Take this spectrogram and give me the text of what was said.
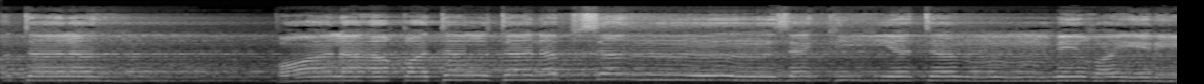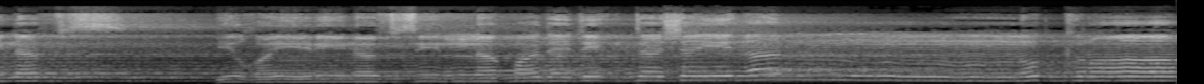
فقتله قال أقتلت نفسا زكية بغير نفس. بغير نفس لقد جئت شيئا نكرا.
